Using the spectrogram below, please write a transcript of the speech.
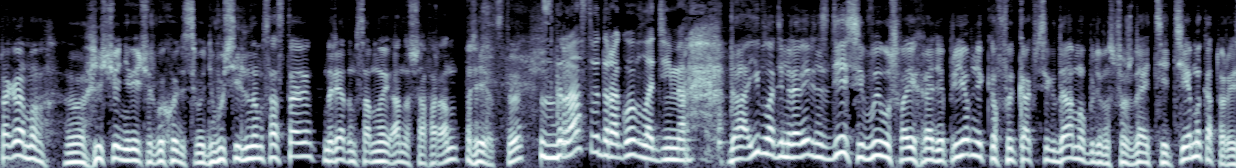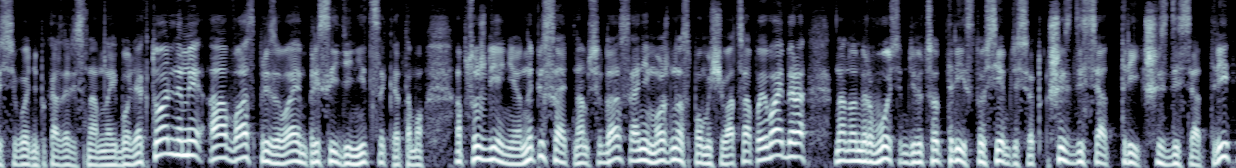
Программа э, «Еще не вечер» выходит сегодня в усиленном составе. Рядом со мной Анна Шафаран. Приветствую. Здравствуй, дорогой Владимир. Да, и Владимир Аверин здесь, и вы у своих радиоприемников. И, как всегда, мы будем обсуждать те темы, которые сегодня показались нам наиболее актуальными, а вас призываем присоединиться к этому обсуждению. Написать нам сюда, Сани, можно с помощью WhatsApp и Viber на номер 8 903 170 63 63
